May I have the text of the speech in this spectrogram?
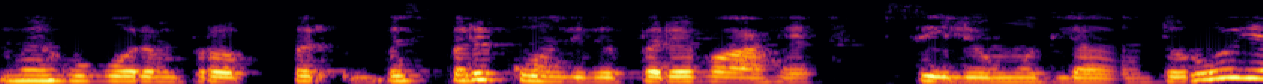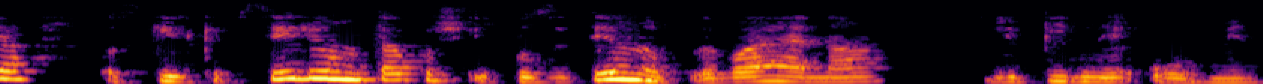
ми говоримо про пер- безпереконливі переваги псиліуму для здоров'я, оскільки псиліум також і позитивно впливає на ліпідний обмін.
